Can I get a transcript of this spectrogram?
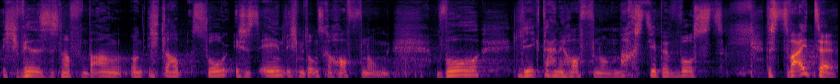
ich will, es eine Offenbarung. Und ich glaube, so ist es ähnlich mit unserer Hoffnung. Wo liegt deine Hoffnung? Mach es dir bewusst. Das Zweite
